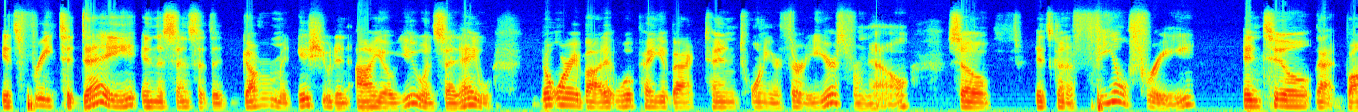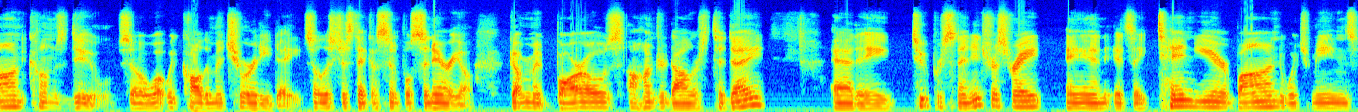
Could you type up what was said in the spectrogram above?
It's free today in the sense that the government issued an IOU and said, hey, don't worry about it. We'll pay you back 10, 20, or 30 years from now. So it's going to feel free until that bond comes due. So what we call the maturity date. So let's just take a simple scenario. Government borrows $100 today at a 2% interest rate and it's a 10 year bond which means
